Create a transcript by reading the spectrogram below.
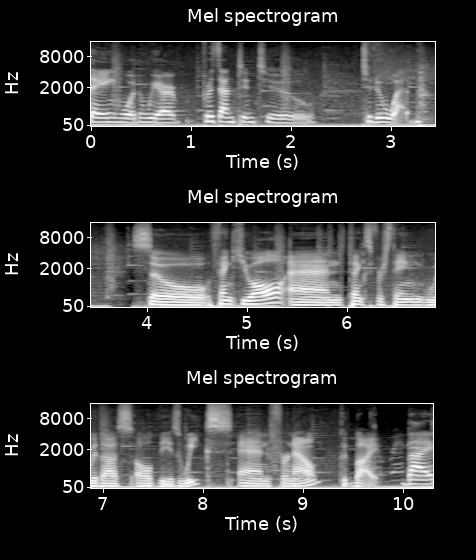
saying, what we are presenting to to the web. So thank you all, and thanks for staying with us all these weeks. And for now, goodbye. Bye.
